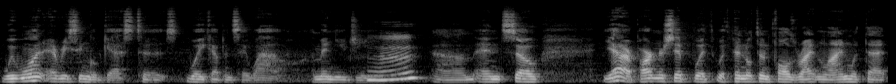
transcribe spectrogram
we want every single guest to wake up and say, "Wow, I'm in Eugene." Um, and so, yeah, our partnership with with Pendleton falls right in line with that.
